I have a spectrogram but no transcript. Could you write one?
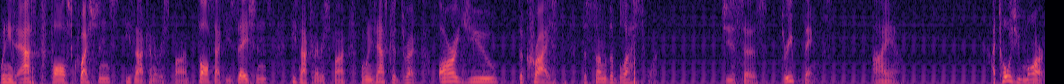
when he's asked false questions, he's not going to respond. False accusations, he's not going to respond. But when he's asked a direct, Are you the Christ, the Son of the Blessed One? Jesus says three things I am. I told you, Mark,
